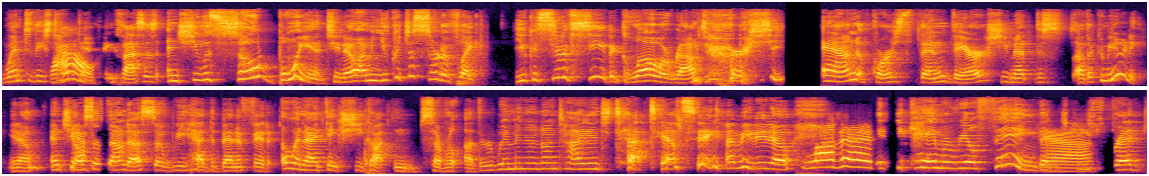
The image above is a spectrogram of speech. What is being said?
went to these wow. tap dancing classes, and she was so buoyant, you know? I mean, you could just sort of like you could sort of see the glow around her. She and of course, then there she met this other community, you know, and she yeah. also found us. So we had the benefit. Oh, and I think she got several other women at Untied into tap dancing. I mean, you know, love it. It became a real thing that yeah. she spread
